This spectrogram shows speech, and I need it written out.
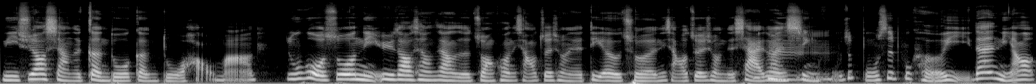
你需要想的更多更多，好吗？如果说你遇到像这样子的状况，你想要追求你的第二春，你想要追求你的下一段幸福，这不是不可以，但是你要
